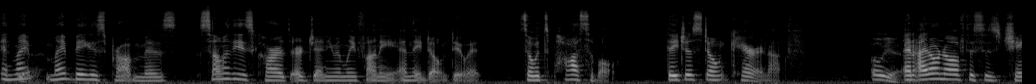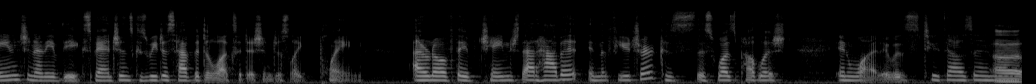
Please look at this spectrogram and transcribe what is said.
And my Yeah. my biggest problem is some of these cards are genuinely funny and they don't do it. So it's possible. They just don't care enough. Oh yeah. And I don't know if this has changed in any of the expansions because we just have the deluxe edition just like plain. I don't know if they've changed that habit in the future because this was published in what? It was 2000. Uh,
